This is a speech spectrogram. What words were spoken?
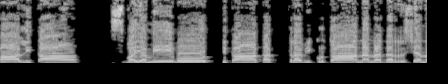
పాలిత స్వయమేవోత్థితా తత్ర వికృతానన దర్శన.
